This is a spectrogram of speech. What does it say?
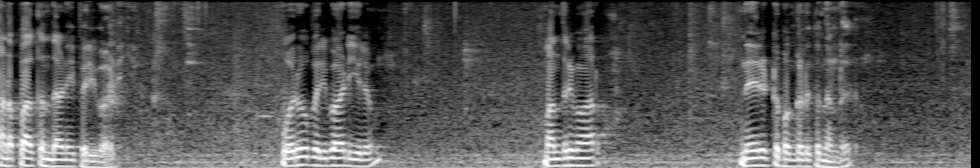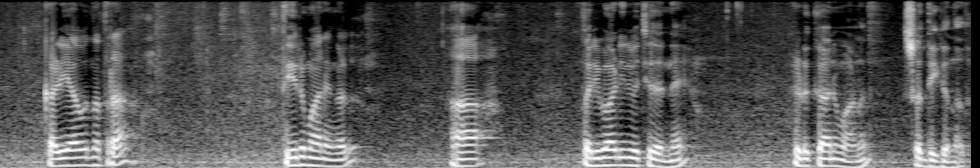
നടപ്പാക്കുന്നതാണ് ഈ പരിപാടി. ഓരോ പരിപാടിയിലും മന്ത്രിമാർ നേരിട്ട് പങ്കെടുക്കുന്നുണ്ട്. കഴിയാവുന്നത്ര തീരുമാനങ്ങൾ ആ പരിപാടിയിൽ വെച്ച് തന്നെ എടുക്കാനുമാണ് ശ്രദ്ധിക്കുന്നത്.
